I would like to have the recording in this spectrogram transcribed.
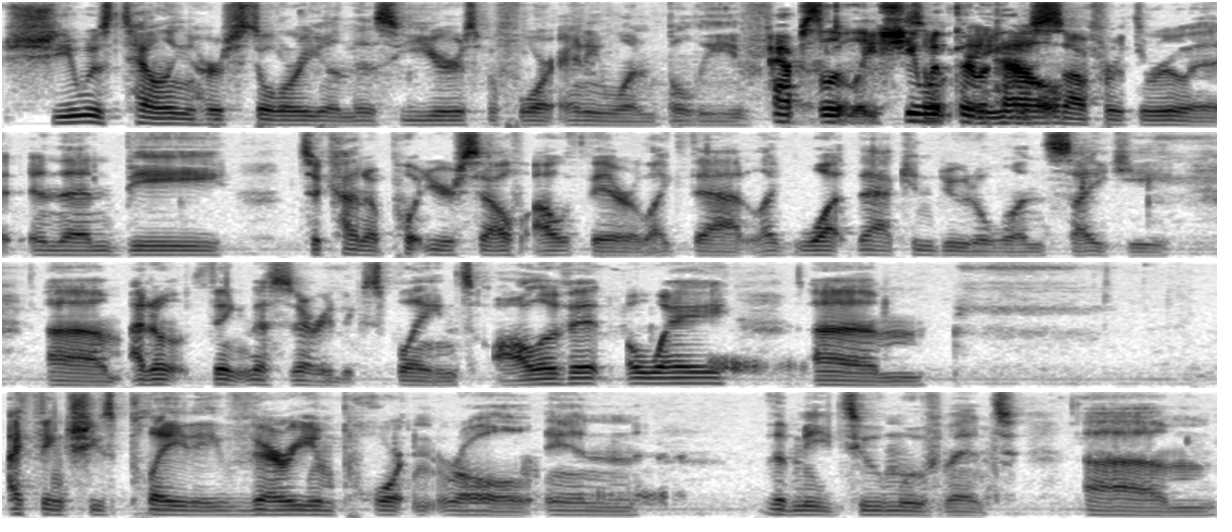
she was telling her story on this years before anyone believed her. Absolutely. She so went through a, hell. suffer through it and then B to kind of put yourself out there like that, like what that can do to one's psyche. Um, I don't think necessarily it explains all of it away. Um, I think she's played a very important role in the Me Too movement. Um,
